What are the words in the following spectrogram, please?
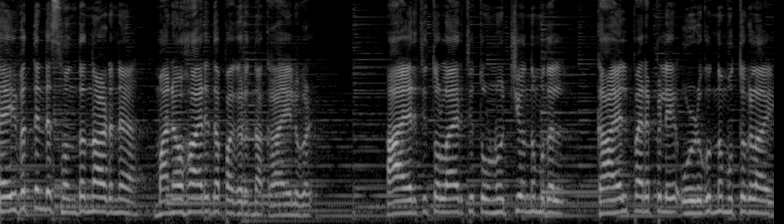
ദൈവത്തിന്റെ സ്വന്തം നാടിന് മനോഹാരിത പകരുന്ന കായലുകൾ. ആയിരത്തി തൊള്ളായിരത്തി തൊണ്ണൂറ്റിയൊന്ന് മുതൽ കായൽപ്പരപ്പിലെ ഒഴുകുന്ന മുത്തുകളായി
